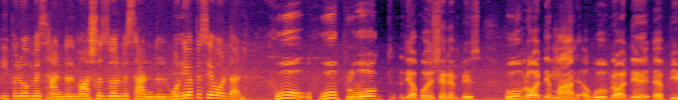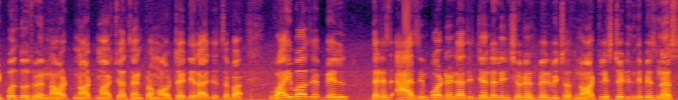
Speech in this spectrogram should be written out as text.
people were mishandled, marshals were mishandled. What do you have to say about that? who who provoked the opposition MPs, who brought the who brought the uh, people, those who were not not marshals and from outside the Rajya Sabha. Why was a bill that is as important as the general insurance bill, which was not listed in the business,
